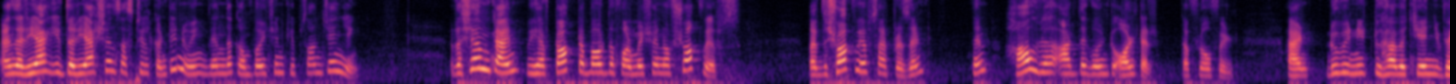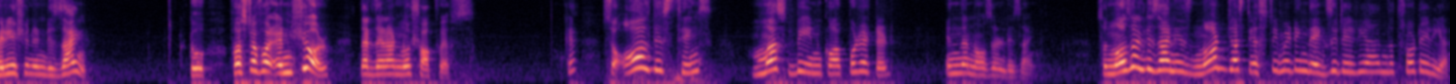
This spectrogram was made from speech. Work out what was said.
and the react if the reactions are still continuing then the composition keeps on changing. At the same time we have talked about the formation of shock waves, Now, if the shock waves are present then how are they going to alter the flow field and do we need to have a change variation in design to first of all ensure that there are no shock waves. Okay. So, all these things must be incorporated in the nozzle design. So, nozzle design is not just estimating the exit area and the throat area,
